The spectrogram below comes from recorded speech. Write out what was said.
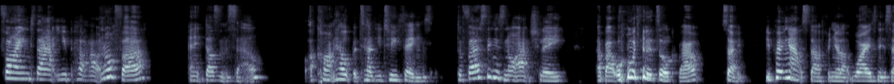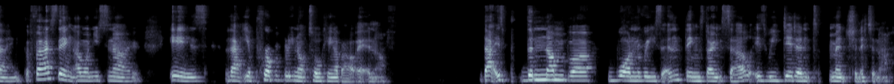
find that you put out an offer and it doesn't sell, I can't help but tell you two things. The first thing is not actually about what we're going to talk about. So, you're putting out stuff and you're like, why isn't it selling? The first thing I want you to know is that you're probably not talking about it enough. That is the number one reason things don't sell is we didn't mention it enough.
